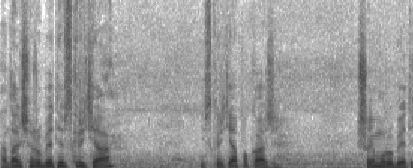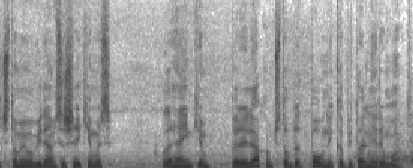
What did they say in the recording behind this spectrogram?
А далі робити вскриття. І вскриття покаже, що йому робити. Чи то ми обійдемося ще якимось легеньким переляком, чи то буде повний капітальний ремонт.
